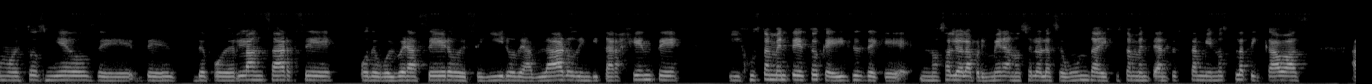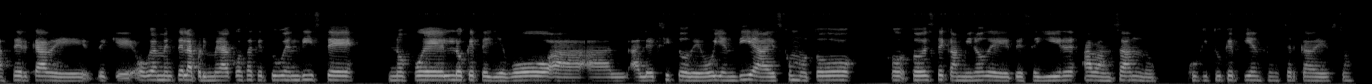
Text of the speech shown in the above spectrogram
como estos miedos de, de, de poder lanzarse o de volver a hacer o de seguir o de hablar o de invitar gente. Y justamente esto que dices de que no salió la primera, no salió la segunda y justamente antes también nos platicabas acerca de, que obviamente la primera cosa que tú vendiste no fue lo que te llevó al éxito de hoy en día, es como todo, todo este camino de, de seguir avanzando. Cookie, ¿tú qué piensas acerca de esto?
